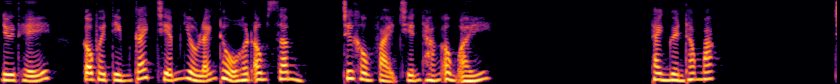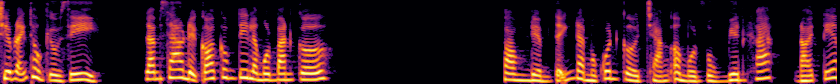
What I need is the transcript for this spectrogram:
Như thế, cậu phải tìm cách chiếm nhiều lãnh thổ hơn ông Sâm, chứ không phải chiến thắng ông ấy. Thanh Nguyên thắc mắc. Chiếm lãnh thổ kiểu gì? Làm sao để coi công ty là một bàn cờ? Phong điềm tĩnh đặt một quân cờ trắng ở một vùng biên khác, nói tiếp.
